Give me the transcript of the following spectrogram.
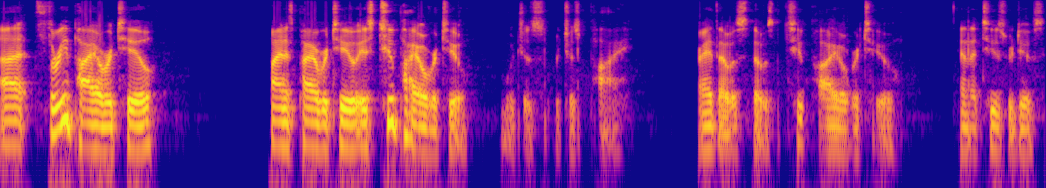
Uh, 3 pi over 2 minus pi over 2 is 2 pi over 2, which is which is pi. Right? That was that was 2 pi over 2, and the 2's reduced.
